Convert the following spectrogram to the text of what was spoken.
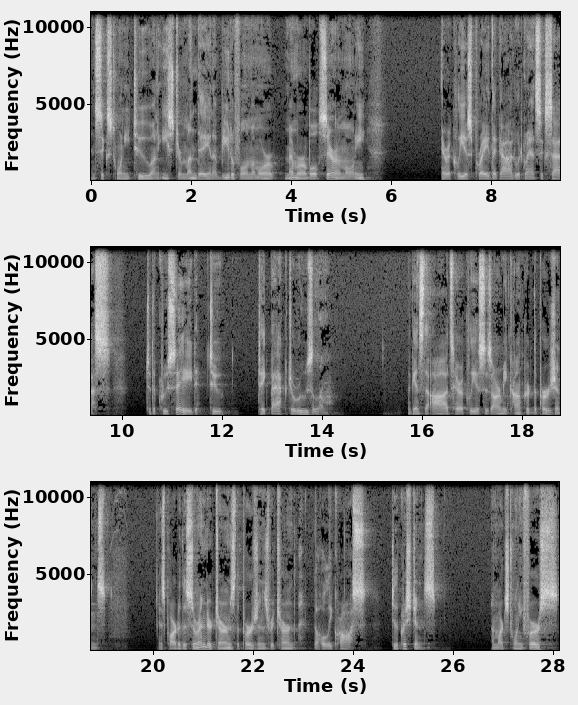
In 622, on Easter Monday, in a beautiful and memorable ceremony, Heraclius prayed that God would grant success to the crusade to take back Jerusalem. Against the odds, Heraclius' army conquered the Persians. As part of the surrender terms, the Persians returned the Holy Cross to the Christians. On March 21st,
